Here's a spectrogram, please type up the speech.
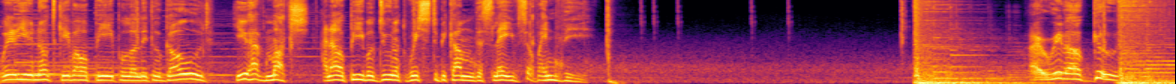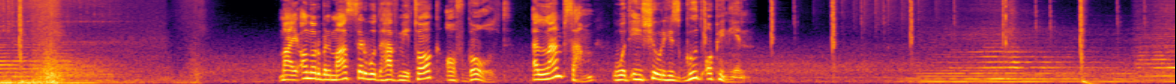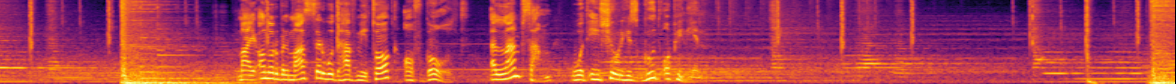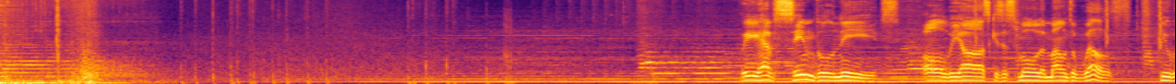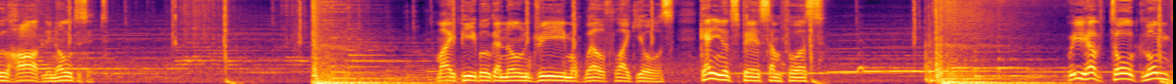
Will you not give our people a little gold? You have much, and our people do not wish to become the slaves of envy. My honorable master would have me talk of gold. A lump sum would ensure his good opinion. My honorable master would have me talk of gold. A lump sum would ensure his good opinion. We have simple needs. All we ask is a small amount of wealth. You will hardly notice it. My people can only dream of wealth like yours. Can you not spare some for us? We have talked long...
